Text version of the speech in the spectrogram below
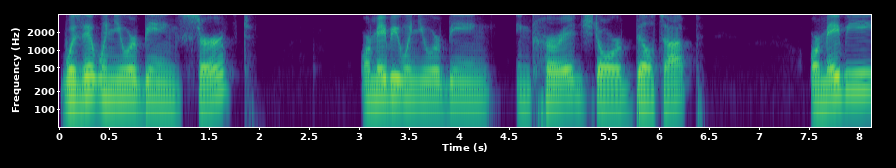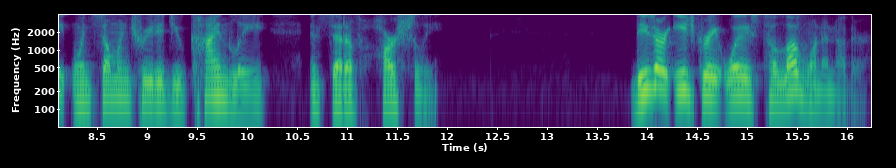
Was it when you were being served? Or maybe when you were being encouraged or built up? Or maybe when someone treated you kindly instead of harshly? These are each great ways to love one another.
